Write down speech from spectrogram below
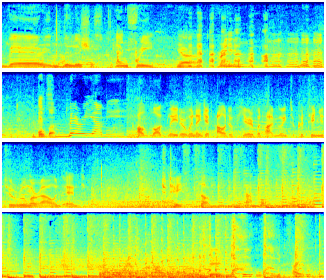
Very delicious and free. Yeah, free. It's very yummy. I'll vlog later when I get out of here, but I'm going to continue to roam around and to taste some samples. There's bulgogi inside.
